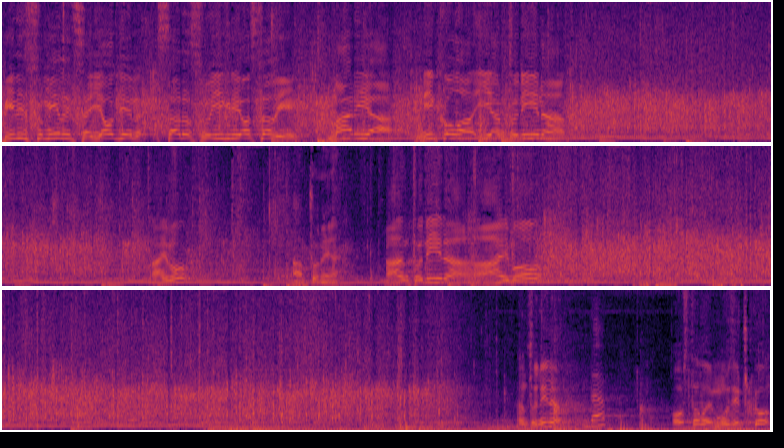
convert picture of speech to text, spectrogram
Bili su Milica i Ognjen. Sada su u igri ostali Marija, Nikola i Antonina. Ajmo. Antonija. Antonina, ajmo. Antonina, Da? ostalo je muzičko,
